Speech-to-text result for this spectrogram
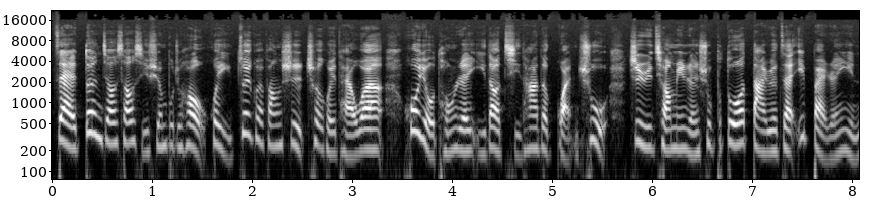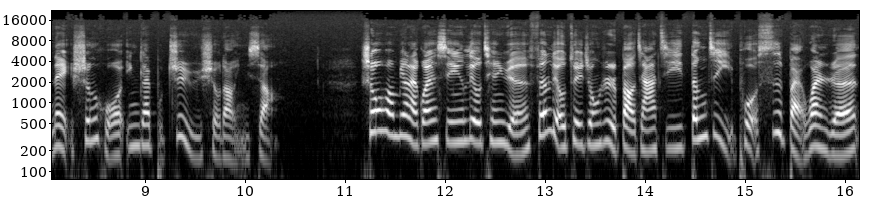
在断交消息宣布之后，会以最快方式撤回台湾，或有同仁移到其他的管处。至于侨民人数不多，大约在一百人以内，生活应该不至于受到影响。生活方面来关心，六千元分流最终日报加机登记已破四百万人。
